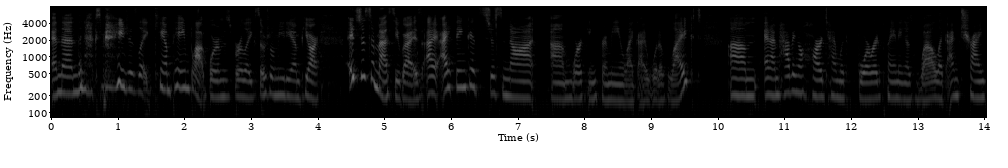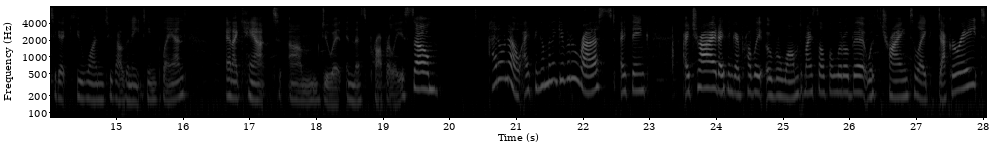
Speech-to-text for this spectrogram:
And then the next page is like campaign platforms for like social media and PR. It's just a mess, you guys. I, I think it's just not um, working for me like I would have liked. Um, and I'm having a hard time with forward planning as well. Like I'm trying to get Q1 2018 planned and I can't um, do it in this properly. So I don't know. I think I'm going to give it a rest. I think I tried. I think I probably overwhelmed myself a little bit with trying to like decorate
